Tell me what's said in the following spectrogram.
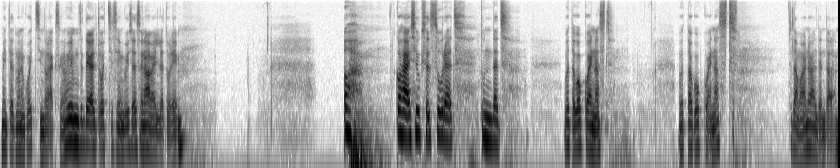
mitte, et ma nagu otsinud oleks, aga no ilmselt tegelikult otsisin, kui see sõna välja tuli. Oh, kohe siuksed suured tunded võta kokku ennast, võta kokku ennast. seda ma olen öelnud endale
